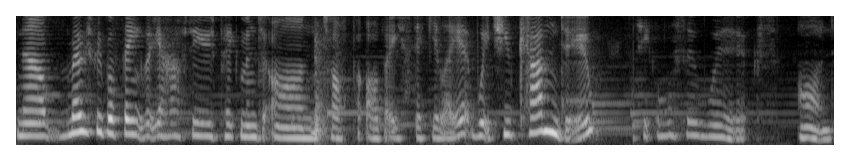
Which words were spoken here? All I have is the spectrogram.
Now, most people think that you have to use pigment on top of a sticky layer, which you can do. But it also works on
